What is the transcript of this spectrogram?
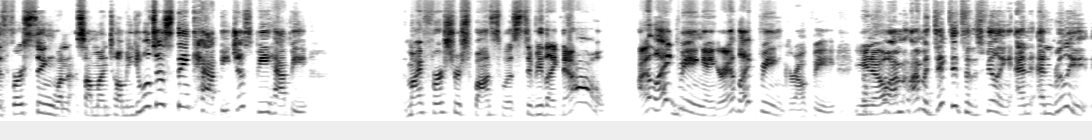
The first thing when someone told me, you will just think happy, just be happy. My first response was to be like, no, I like being angry. I like being grumpy. You know, I'm I'm addicted to this feeling. And and really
